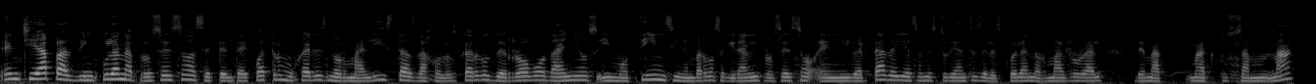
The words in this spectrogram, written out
En Chiapas vinculan a proceso a 74 mujeres normalistas bajo los cargos de robo, daños y motín. Sin embargo, seguirán el proceso en libertad. Ellas son estudiantes de la Escuela Normal Rural de Mactuzamá.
